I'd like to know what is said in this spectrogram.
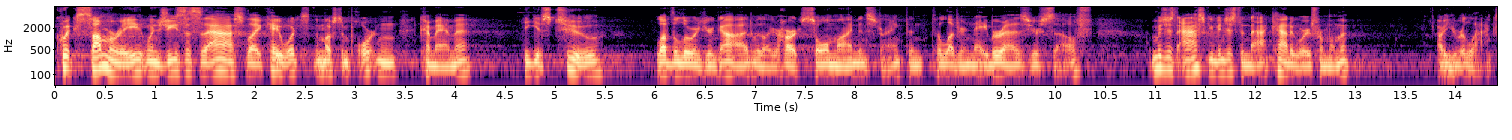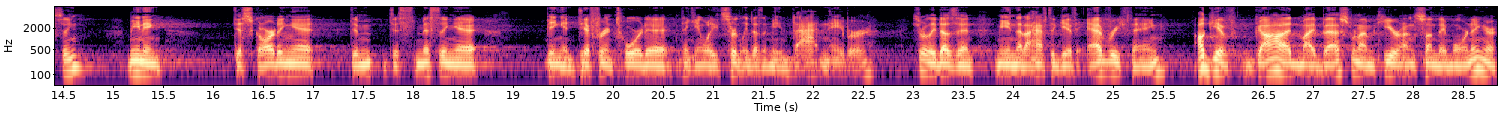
quick summary, when Jesus is asked, like, hey, what's the most important commandment? He gives two love the Lord your God with all your heart, soul, mind, and strength, and to love your neighbor as yourself. Let me just ask, even just in that category for a moment are you relaxing? Meaning discarding it, dim- dismissing it, being indifferent toward it, thinking, well, he certainly doesn't mean that neighbor. It certainly doesn't mean that I have to give everything. I'll give God my best when I'm here on Sunday morning or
